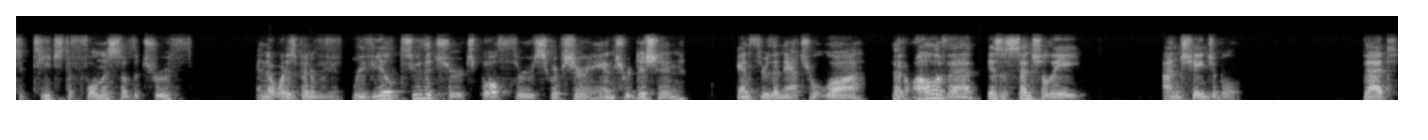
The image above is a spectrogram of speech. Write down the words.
to teach the fullness of the truth, and that what has been re- revealed to the church, both through scripture and tradition, and through the natural law, that all of that is essentially unchangeable. That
